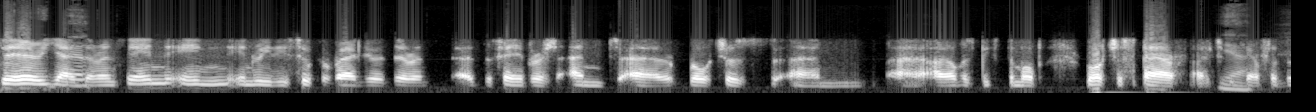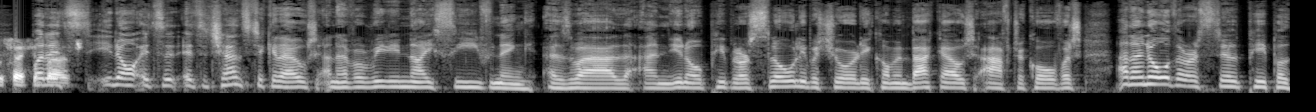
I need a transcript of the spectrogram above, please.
They're yeah, The- they're insane in in really SuperValu. They're uh, the favourite, and uh, Roaches. Um, uh, I always mix them up. Roaches Spar. I have to Yeah. be careful of the second But part. it's you know it's a it's a chance to get out and have a really nice evening as well. And you know people are slowly but surely coming back out after COVID. And I know there are still people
